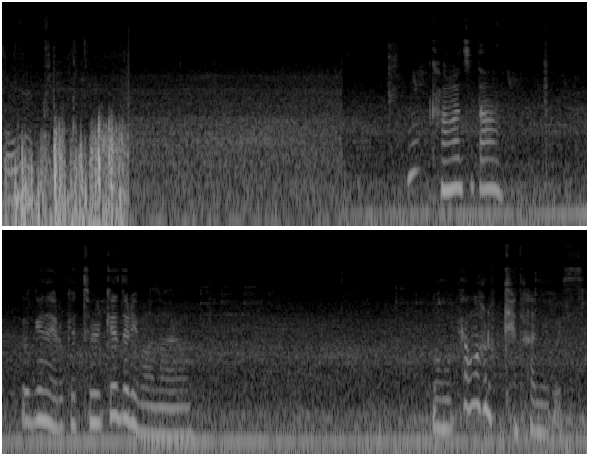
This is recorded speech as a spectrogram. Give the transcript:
너무 예쁘다. 강아지 여기는 이렇게 들개들이 많아요. 너무 평화롭게 다니고 있어.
